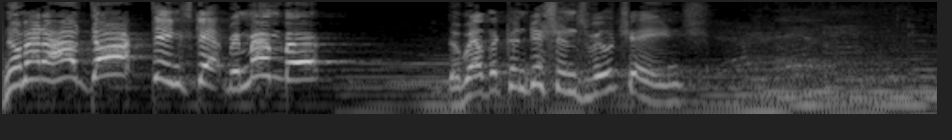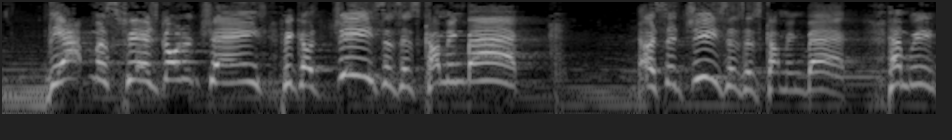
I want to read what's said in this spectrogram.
No matter how dark things get, remember, the weather conditions will change. The atmosphere is going to change because Jesus is coming back. I said, Jesus is coming back, and we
